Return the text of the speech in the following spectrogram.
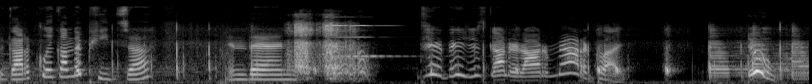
We gotta click on the pizza, and then they just got it automatically. Dude.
